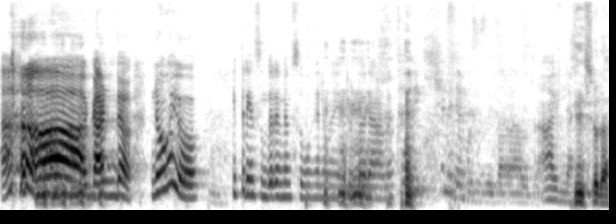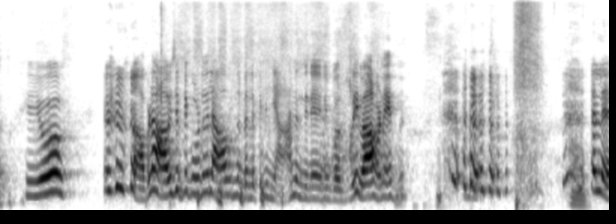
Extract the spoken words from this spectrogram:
കണ്ടോ? നോയോ? ഇത്രയും സുന്ദരനും സുമുഖനുമായിട്ടുള്ള ഒരാൾ. അയ്യോ. അവിടെ ആവശ്യത്തിൽ കൂടുതൽ ആവുന്നുണ്ടല്ലോ. പിന്നെ ഞാൻ എന്തിനാ ഇനി പൊസസീവ് ആവണേന്ന്? അല്ലേ?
